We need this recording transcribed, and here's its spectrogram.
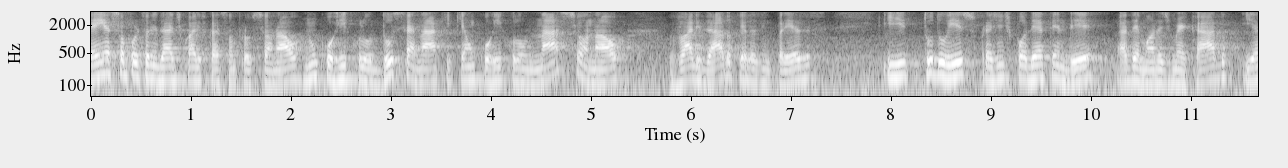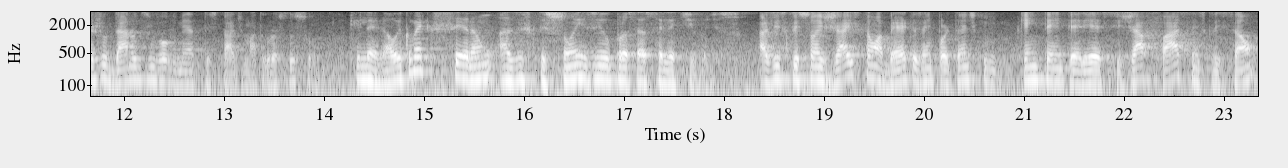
tem essa oportunidade de qualificação profissional num currículo do SENAC, que é um currículo nacional, validado pelas empresas, e tudo isso para a gente poder atender a demanda de mercado e ajudar no desenvolvimento do estado de Mato Grosso do Sul. Que legal. E como é que serão as inscrições e o processo seletivo disso? As inscrições já estão abertas, é importante que quem tem interesse já faça a inscrição.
